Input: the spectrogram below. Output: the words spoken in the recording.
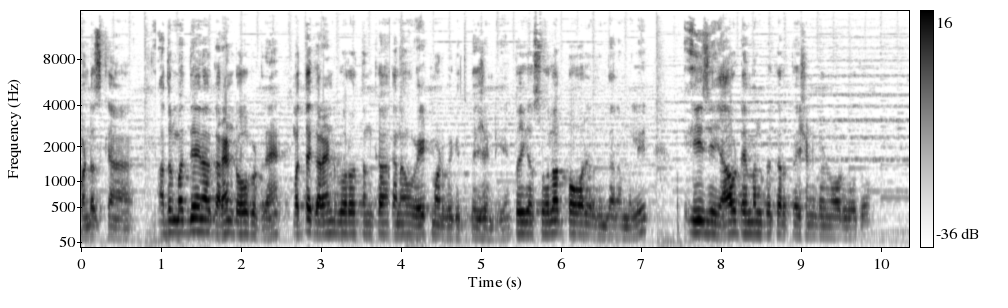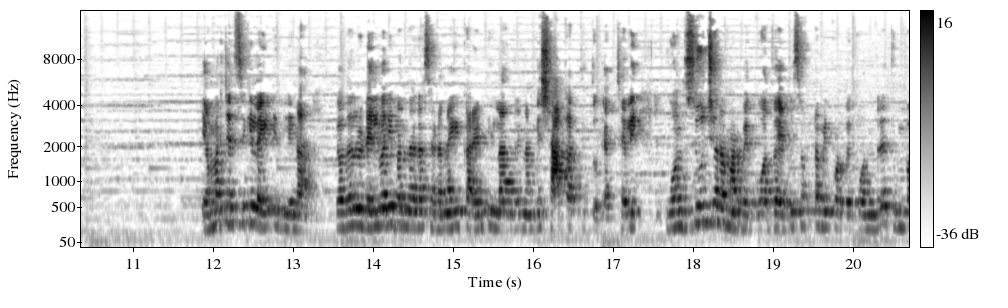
ಫಂಡಸ್ ಅದ್ರ ಮಧ್ಯೆ ನಾವು ಕರೆಂಟ್ ಹೋಗ್ಬಿಟ್ರೆ ಮತ್ತೆ ಕರೆಂಟ್ ಬರೋ ತನಕ ನಾವು ವೆಯ್ಟ್ ಮಾಡಬೇಕಿತ್ತು ಪೇಷಂಟ್ಗೆ ಈಗ ಸೋಲಾರ್ ಪವರ್ ಇರೋದ್ರಿಂದ ನಮ್ಮಲ್ಲಿ ಈಸಿ ಯಾವ ಟೈಮಲ್ಲಿ ಬೇಕಾದ್ರೂ ಪೇಷಂಟ್ಗಳು ನೋಡ್ಬೋದು. ಎಮರ್ಜೆನ್ಸಿಗೆ ಲೈಟ್ ಇರಲಿಲ್ಲ. ಯಾವುದಾದ್ರು ಡೆಲಿವರಿ ಬಂದಾಗ ಸಡನ್ ಆಗಿ ಕರೆಂಟ್ ಇಲ್ಲ ಅಂದರೆ ನಮಗೆ ಶಾಕ್ ಆಗ್ತಿತ್ತು. ಆ್ಯಕ್ಚುಲಿ ಒಂದು ಫ್ಯೂಚರ ಮಾಡಬೇಕು ಅಥವಾ ಎಪಿಸೆಪ್ಟಮಿ ಕೊಡಬೇಕು ಅಂದರೆ ತುಂಬ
